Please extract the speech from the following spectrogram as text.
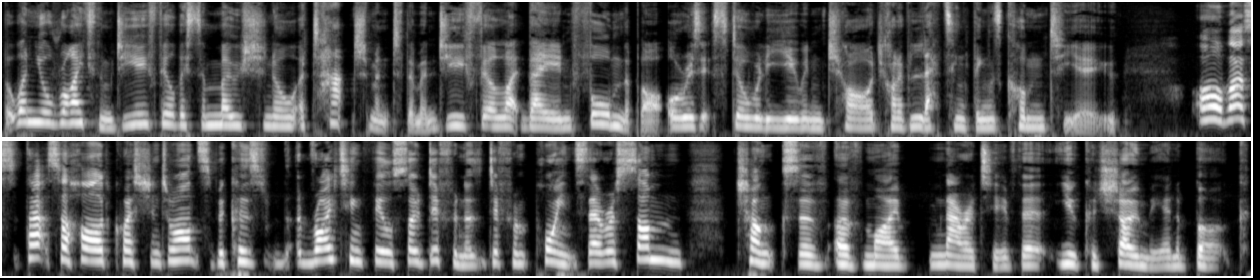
But when you're writing them, do you feel this emotional attachment to them? And do you feel like they inform the plot? Or is it still really you in charge, kind of letting things come to you? Oh, that's that's a hard question to answer because writing feels so different at different points. There are some chunks of of my narrative that you could show me in a book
